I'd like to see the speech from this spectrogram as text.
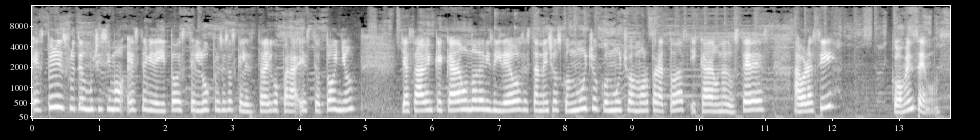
Espero disfruten muchísimo este videito, este look preciosas que les traigo para este otoño. Ya saben que cada uno de mis videos están hechos con mucho, con mucho amor para todas y cada una de ustedes. Ahora sí, comencemos.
